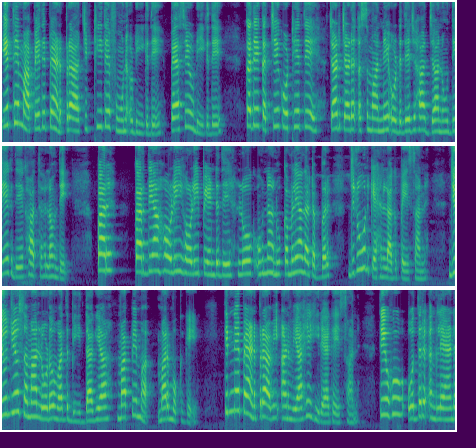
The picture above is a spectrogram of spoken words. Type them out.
ਇੱਥੇ ਮਾਪੇ ਤੇ ਭੈਣ ਭਰਾ ਚਿੱਠੀ ਤੇ ਫੋਨ ਉਡੀਕਦੇ, ਪੈਸੇ ਉਡੀਕਦੇ, ਕਦੇ ਕੱਚੇ ਕੋਠੇ ਤੇ ਚੜ ਚੜ ਅਸਮਾਨੇ ਉੱਡਦੇ ਜਹਾਜ਼ਾਂ ਨੂੰ ਦੇਖ ਦੇਖ ਹੱਥ ਹਿਲਾਉਂਦੇ। ਪਰ ਕਰਦਿਆਂ ਹੌਲੀ ਹੌਲੀ ਪਿੰਡ ਦੇ ਲੋਕ ਉਹਨਾਂ ਨੂੰ ਕਮਲਿਆਂ ਦਾ ਟੱਬਰ ਜ਼ਰੂਰ ਕਹਿਣ ਲੱਗ ਪਏ ਸਨ। ਜਿਉਂ-ਜਿਉਂ ਸਮਾਂ ਲੋੜੋਂ ਵੱਧ ਬੀਤਦਾ ਗਿਆ, ਮਾਪੇ ਮ- ਮਰ ਮੁੱਕ ਗਏ। ਤਿੰਨੇ ਭੈਣ ਭਰਾ ਵੀ ਅਣਵਿਆਹੇ ਹੀ ਰਹਿ ਗਏ ਸਨ ਤੇ ਉਹ ਉਧਰ ਇੰਗਲੈਂਡ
